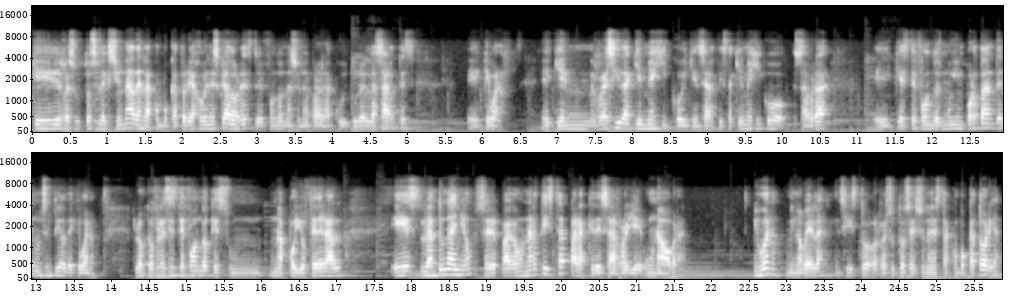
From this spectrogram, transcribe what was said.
que resultó seleccionada en la convocatoria Jóvenes Creadores del Fondo Nacional para la Cultura y las Artes, eh, que bueno, eh, quien resida aquí en México y quien sea artista aquí en México sabrá eh, que este fondo es muy importante en un sentido de que, bueno, lo que ofrece este fondo, que es un, apoyo federal, es durante un año se le paga a un artista para que desarrolle una obra. Y bueno, mi novela, insisto, resultó seleccionada en esta convocatoria.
